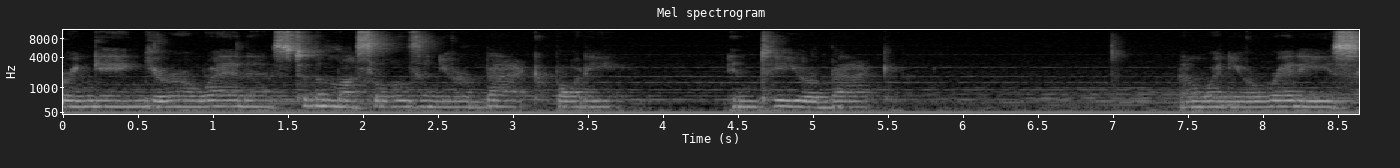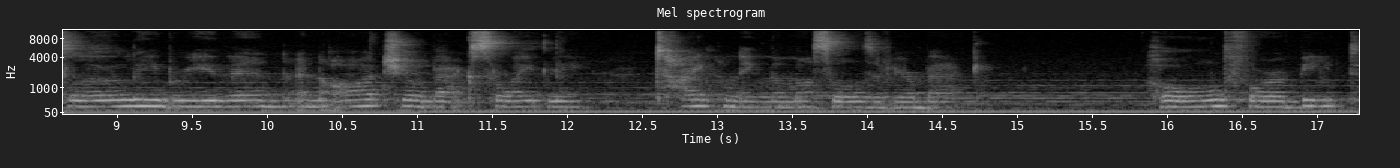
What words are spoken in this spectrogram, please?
Bringing your awareness to the muscles in your back body, into your back. And when you're ready, slowly breathe in and arch your back slightly, tightening the muscles of your back. Hold for a beat.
